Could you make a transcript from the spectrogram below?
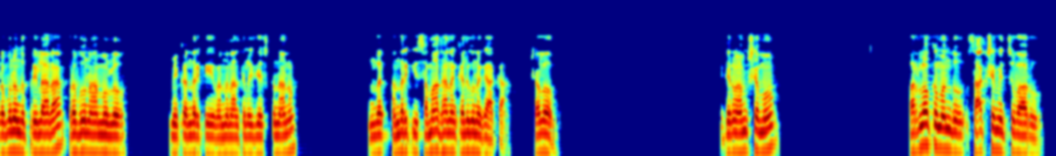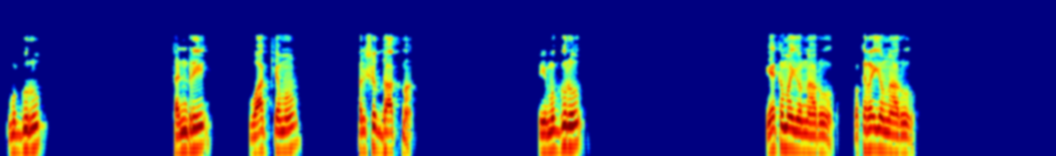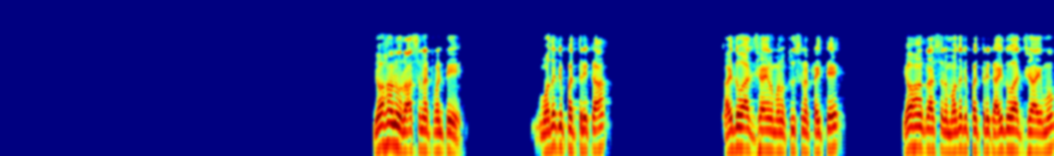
ప్రభునందు ప్రిలారా ప్రభునామంలో మీకు అందరికీ వందనాలు తెలియజేస్తున్నాను. అంద- అందరికీ సమాధానం కలుగునగాక. చలో ఇతను అంశము పరలోకమందు సాక్ష్యమిచ్చువారు ముగ్గురు తండ్రి వాక్యము పరిశుద్ధాత్మ. ఈ ముగ్గురు ఏకమై ఉన్నారు ఒకరై ఉన్నారు యోహాను రాసినటువంటి మొదటి పత్రిక ఐదవ అధ్యాయం మనం చూసినట్లయితే యోహాన్ రాసిన మొదటి పత్రిక ఐదవ అధ్యాయము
